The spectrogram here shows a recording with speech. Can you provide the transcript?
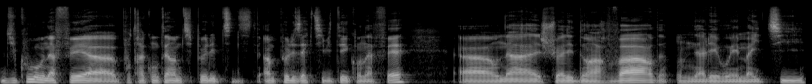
Du coup, on a fait, euh, pour te raconter un petit peu les, petites, un peu les activités qu'on a fait, euh, on a, je suis allé dans Harvard, on est allé au MIT,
